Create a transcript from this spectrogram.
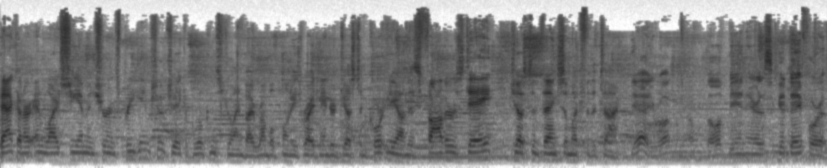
Back on our NYCM Insurance pregame show, Jacob Wilkins joined by Rumble Ponies right-hander Justin Courtney on this Father's Day. Justin, thanks so much for the time. Yeah, you're welcome. I love being here. It's a good day for it.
